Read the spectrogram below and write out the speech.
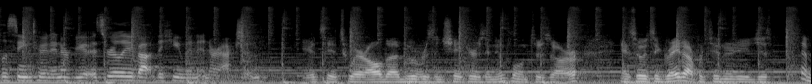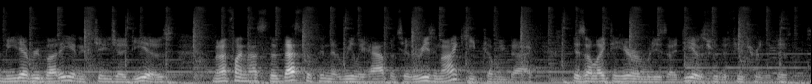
listening to an interview. It's really about the human interaction. It's, it's where all the movers and shakers and influencers are. And so it's a great opportunity to just meet everybody and exchange ideas. I mean, I find that's the, that's the thing that really happens here. The reason I keep coming back is I like to hear everybody's ideas for the future of the business.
